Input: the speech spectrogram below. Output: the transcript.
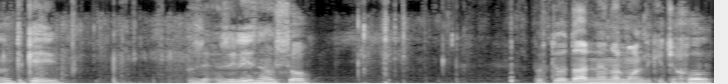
Ну такий. Желізне все. Протиударний нормальний такий чехол.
